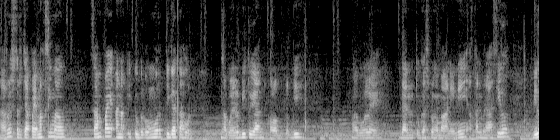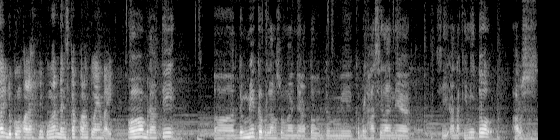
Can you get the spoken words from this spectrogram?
harus tercapai maksimal sampai anak itu berumur 3 tahun. Nggak boleh lebih tuh Yan. Kalau lebih nggak boleh. Dan tugas pengembangan ini akan berhasil bila didukung oleh lingkungan dan sikap orang tua yang baik. Oh, berarti eh, demi keberlangsungannya atau demi keberhasilannya si anak ini itu harus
